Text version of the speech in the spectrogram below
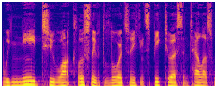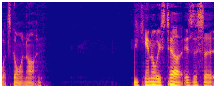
we need to walk closely with the Lord so He can speak to us and tell us what's going on. You can't always tell, is this a,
